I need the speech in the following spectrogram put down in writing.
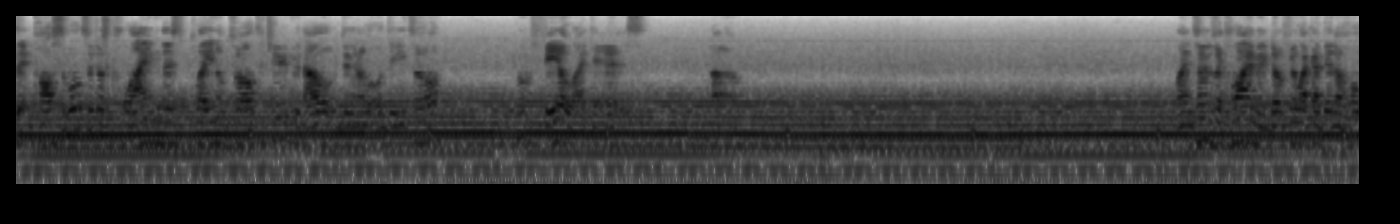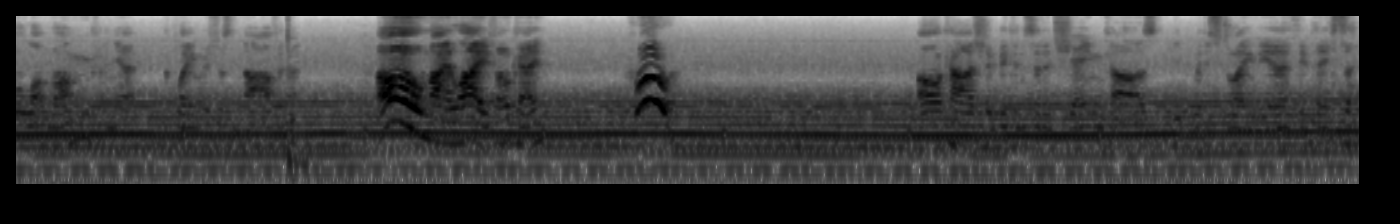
Is it possible to just climb this plane up to altitude without doing a little detour? It don't feel like it is. Uh-oh. Like, in terms of climbing, don't feel like I did a whole lot wrong, and yet the plane was just not having it. Oh, my life! Okay. Whew! All cars should be considered shame cars. We're destroying the earthy pacer.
